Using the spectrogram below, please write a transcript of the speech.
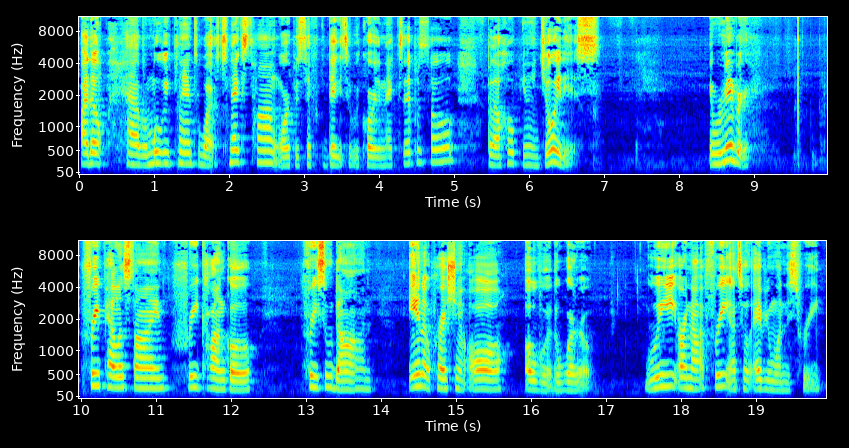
I don't have a movie plan to watch next time or a specific date to record the next episode, but I hope you enjoy this. And remember, free Palestine, free Congo, free Sudan, and oppression all over the world. We are not free until everyone is free.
